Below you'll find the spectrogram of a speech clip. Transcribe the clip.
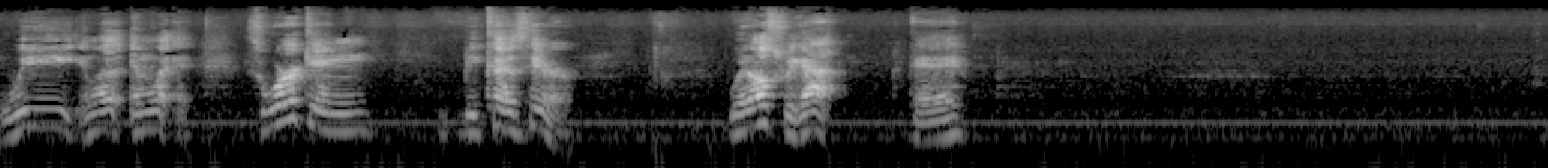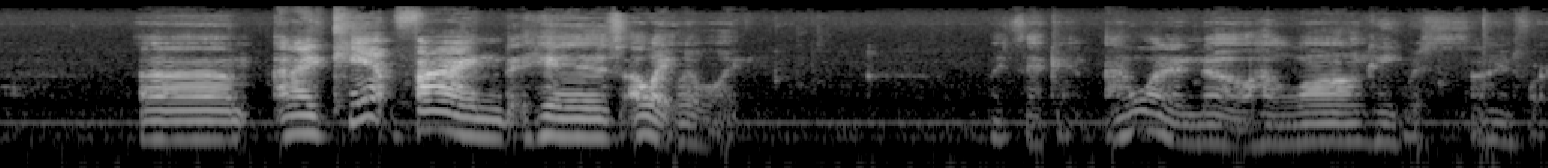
we unless, unless it's working because here what else we got okay um and i can't find his oh wait wait wait wait a second i want to know how long he was signed for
